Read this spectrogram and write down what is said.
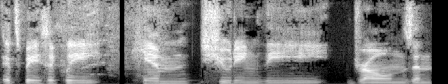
it's basically him shooting the drones, and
